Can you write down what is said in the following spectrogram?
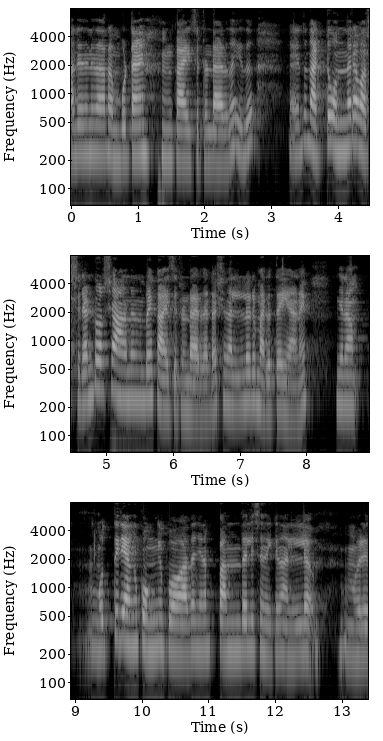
ആദ്യം തന്നെ റംബൂട്ടാൻ കായ്ച്ചിട്ടുണ്ടായിരുന്നു. ഇത് ഇത് നട്ട് ഒന്നര വർഷം രണ്ട് വർഷം ആകുന്നതിന് മുമ്പേ കായ്ച്ചിട്ടുണ്ടായിരുന്നു കേട്ടോ. പക്ഷെ നല്ലൊരു മരത്തൈയാണ്. ഇങ്ങനെ ഒത്തിരി അങ്ങ് പൊങ്ങി പോകാതെ ഇങ്ങനെ പന്തലിച്ച് നിൽക്കുന്ന നല്ല ഒരു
